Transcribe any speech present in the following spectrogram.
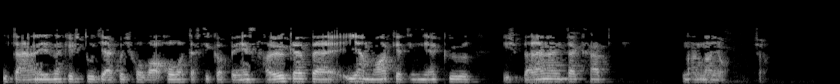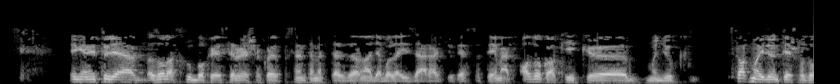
utána néznek, és tudják, hogy hova, hova teszik a pénzt. Ha ők ebbe ilyen marketing nélkül is belementek, hát na, nagyon csak. Igen, itt ugye az olasz klubok részéről, és akkor szerintem ezt ezzel nagyjából le is zárhatjuk ezt a témát. Azok, akik mondjuk szakmai döntéshozó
